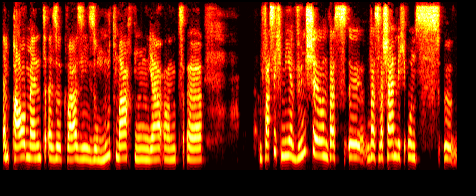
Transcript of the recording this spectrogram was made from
Empowerment, also quasi so Mut machen, ja, und äh, was ich mir wünsche und was, äh, was wahrscheinlich uns äh,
